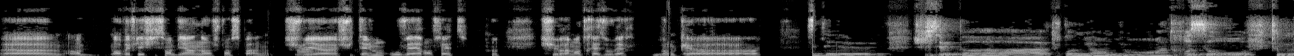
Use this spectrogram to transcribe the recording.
Euh, en, en réfléchissant bien, non, je pense pas. Non, je suis, euh, je suis tellement ouvert en fait. je suis vraiment très ouvert. Donc, euh, c'était, je sais pas, trop gnangnan, trop sauf, tout.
